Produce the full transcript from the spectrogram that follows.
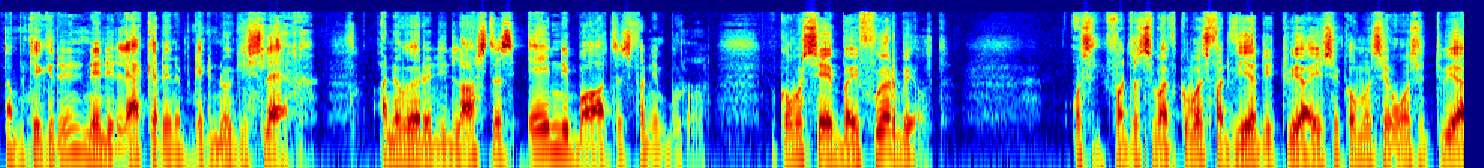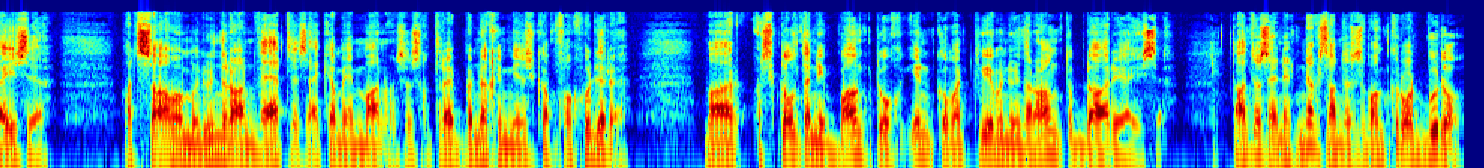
dan beteken dit nie net die lekker nie, dit beteken ook die sleg. Aan die lastes en die bates van die boedel. Kom ons sê byvoorbeeld ons het wat ons kom ons vat weer die twee huise. Kom ons sê ons het twee huise wat saam 'n miljoen rand werd is. Ek en my man, ons is getroud binne gemeenskap van goedere. Maar ons skuld aan die bank tog 1,2 miljoen rand op daardie huise. Dan het ons eintlik niks, dan is bankrot boedel.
